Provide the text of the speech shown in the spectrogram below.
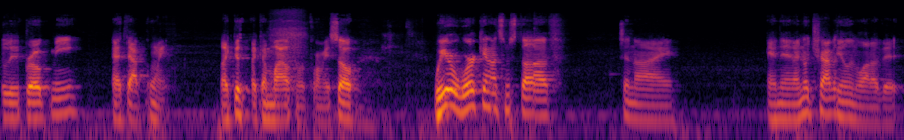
really broke me at that point. Like this, like a milestone for me. So we were working on some stuff, I, and then I know Travis feeling a lot of it.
